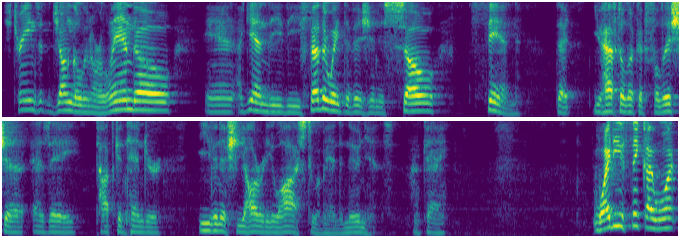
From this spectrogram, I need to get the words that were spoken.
She trains at the Jungle in Orlando. And again, the, the featherweight division is so thin that you have to look at Felicia as a top contender, even if she already lost to Amanda Nunes. Okay. Why do you think I want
